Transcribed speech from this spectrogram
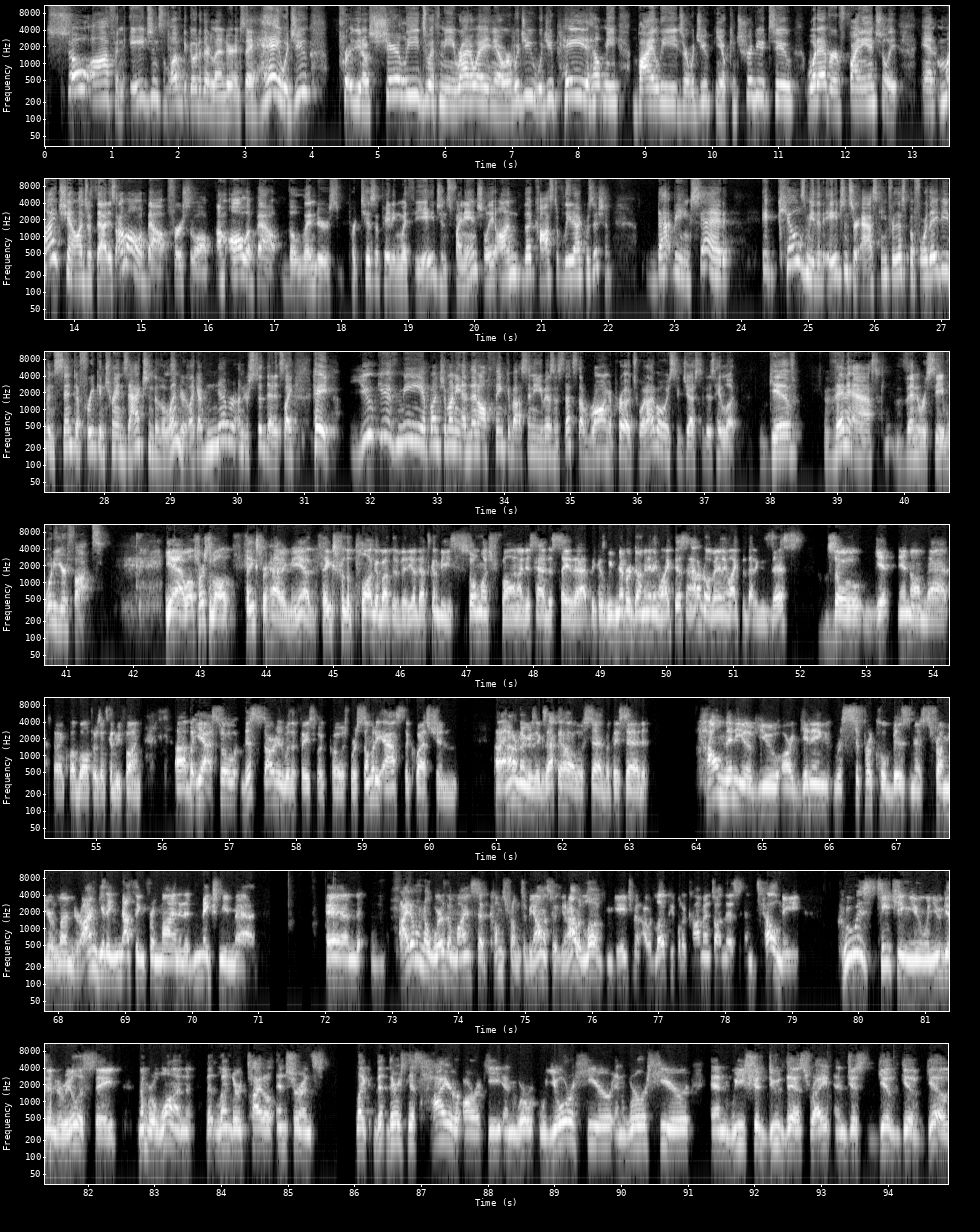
so often agents love to go to their lender and say, Hey, would you you know share leads with me right away you know or would you would you pay to help me buy leads or would you you know contribute to whatever financially and my challenge with that is i'm all about first of all i'm all about the lenders participating with the agents financially on the cost of lead acquisition that being said it kills me that agents are asking for this before they've even sent a freaking transaction to the lender. Like I've never understood that. It's like, hey, you give me a bunch of money and then I'll think about sending you business. That's the wrong approach. What I've always suggested is, hey, look, give, then ask, then receive. What are your thoughts? Yeah, well, first of all, thanks for having me. Yeah, thanks for the plug about the video. That's going to be so much fun. I just had to say that because we've never done anything like this, and I don't know of anything like that that exists. Mm-hmm. So get in on that, uh, Club Authors. That's going to be fun. Uh, but yeah, so this started with a Facebook post where somebody asked the question, uh, and I don't remember exactly how it was said, but they said, how many of you are getting reciprocal business from your lender? I'm getting nothing from mine and it makes me mad. And I don't know where the mindset comes from, to be honest with you. And I would love engagement. I would love people to comment on this and tell me who is teaching you when you get into real estate, number one, that lender, title, insurance like that there's this hierarchy and we're you're here and we're here and we should do this right? And just give give give.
